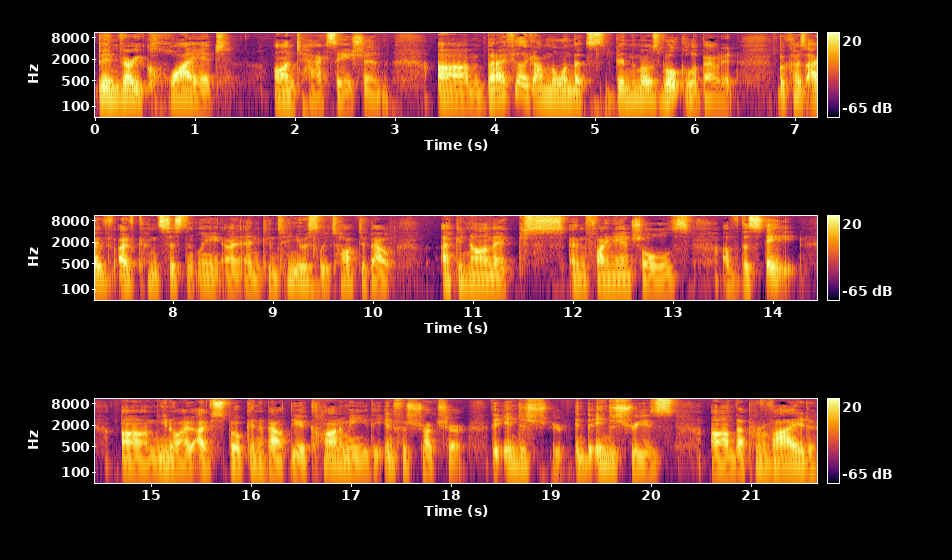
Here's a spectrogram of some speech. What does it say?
been very quiet on taxation. Um, but I feel like I'm the one that's been the most vocal about it because I've I've consistently uh, and continuously talked about economics and financials of the state. Um, you know, I, I've spoken about the economy, the infrastructure, the industry, the industries um, that provide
